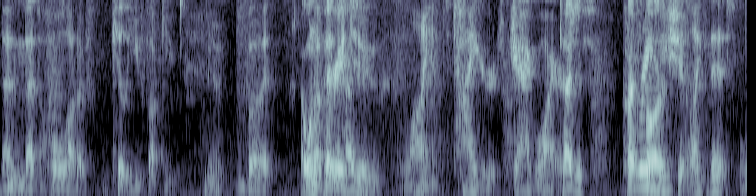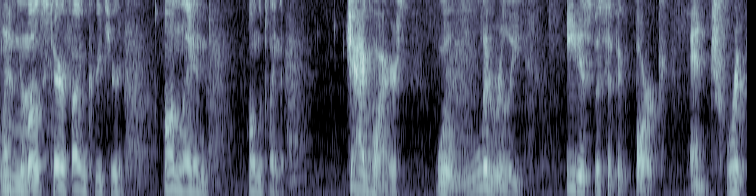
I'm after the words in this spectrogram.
That Mm-hmm. That's a whole lot of kill you, fuck you. Yeah. But I want a pet upgrade tiger. to lions, tigers, jaguars, Tigers. By crazy far, shit like this. Leopards. most terrifying creature on land on the planet. jaguars will literally eat a specific bark and trip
